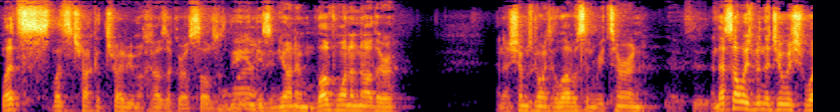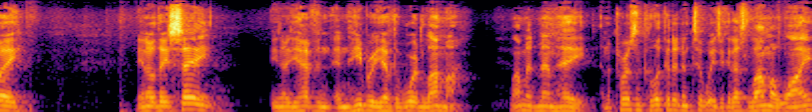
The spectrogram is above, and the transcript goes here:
let's let's try to try to be machazak ourselves in, the, in these inyanim. Love one another, and Hashem's going to love us in return. That's. And that's always been the Jewish way. You know, they say, you know, you have in, in Hebrew you have the word lama, lamed mem hey, and a person can look at it in two ways. You could ask lama why,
